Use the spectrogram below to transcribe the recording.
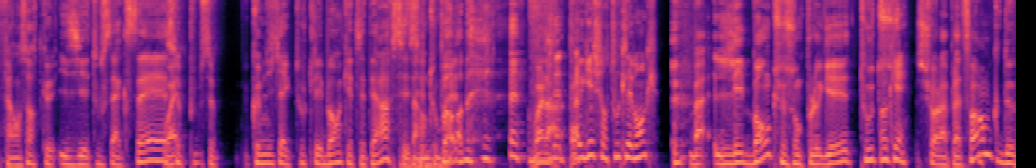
Faire en sorte qu'ils y aient tous accès, se, communiquer avec toutes les banques, etc. C'est tout bordel. voilà. Vous êtes plugué sur toutes les banques bah, Les banques se sont pluguées toutes sur la plateforme. De,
